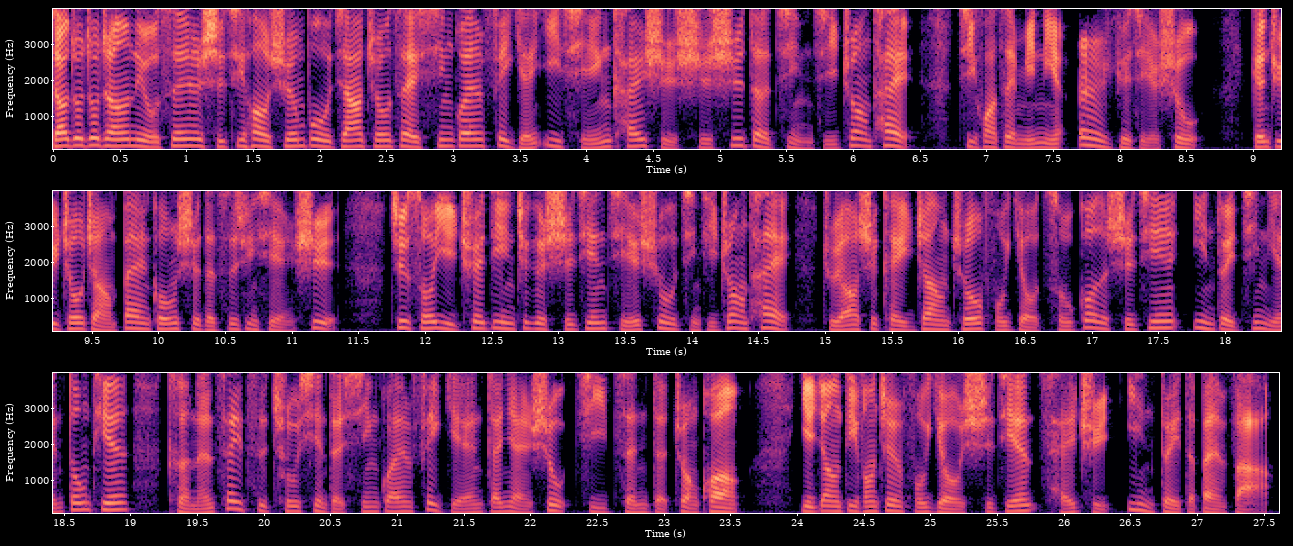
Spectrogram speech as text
加州州长纽森十七号宣布加州在新冠肺炎疫情开始实施的紧急状态计划在明年二月结束。根据州长办公室的资讯显示之所以确定这个时间结束紧急状态主要是可以让州府有足够的时间应对今年冬天可能再次出现的新冠肺炎感染数激增的状况也让地方政府有时间采取应对的办法。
